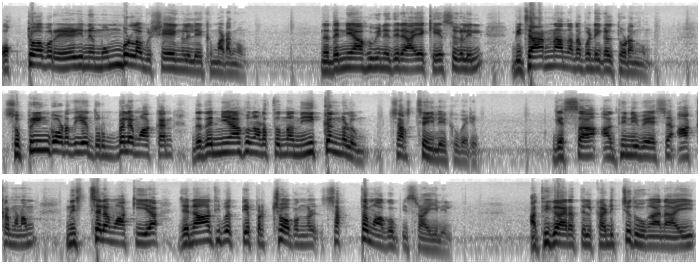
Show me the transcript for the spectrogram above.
ഒക്ടോബർ ഏഴിന് മുമ്പുള്ള വിഷയങ്ങളിലേക്ക് മടങ്ങും. നെതന്യാഹുവിനെതിരായ കേസുകളിൽ വിചാരണാ നടപടികൾ തുടങ്ങും. സുപ്രീം കോടതിയെ ദുർബലമാക്കാൻ നെതന്യാഹു നടത്തുന്ന നീക്കങ്ങളും ചർച്ചയിലേക്ക് വരും. ഗസ അധിനിവേശ ആക്രമണം നിശ്ചലമാക്കിയ ജനാധിപത്യ പ്രക്ഷോഭങ്ങൾ ശക്തമാകും ഇസ്രായേലിൽ. അധികാരത്തിൽ കടിച്ചു തൂങ്ങാനായി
